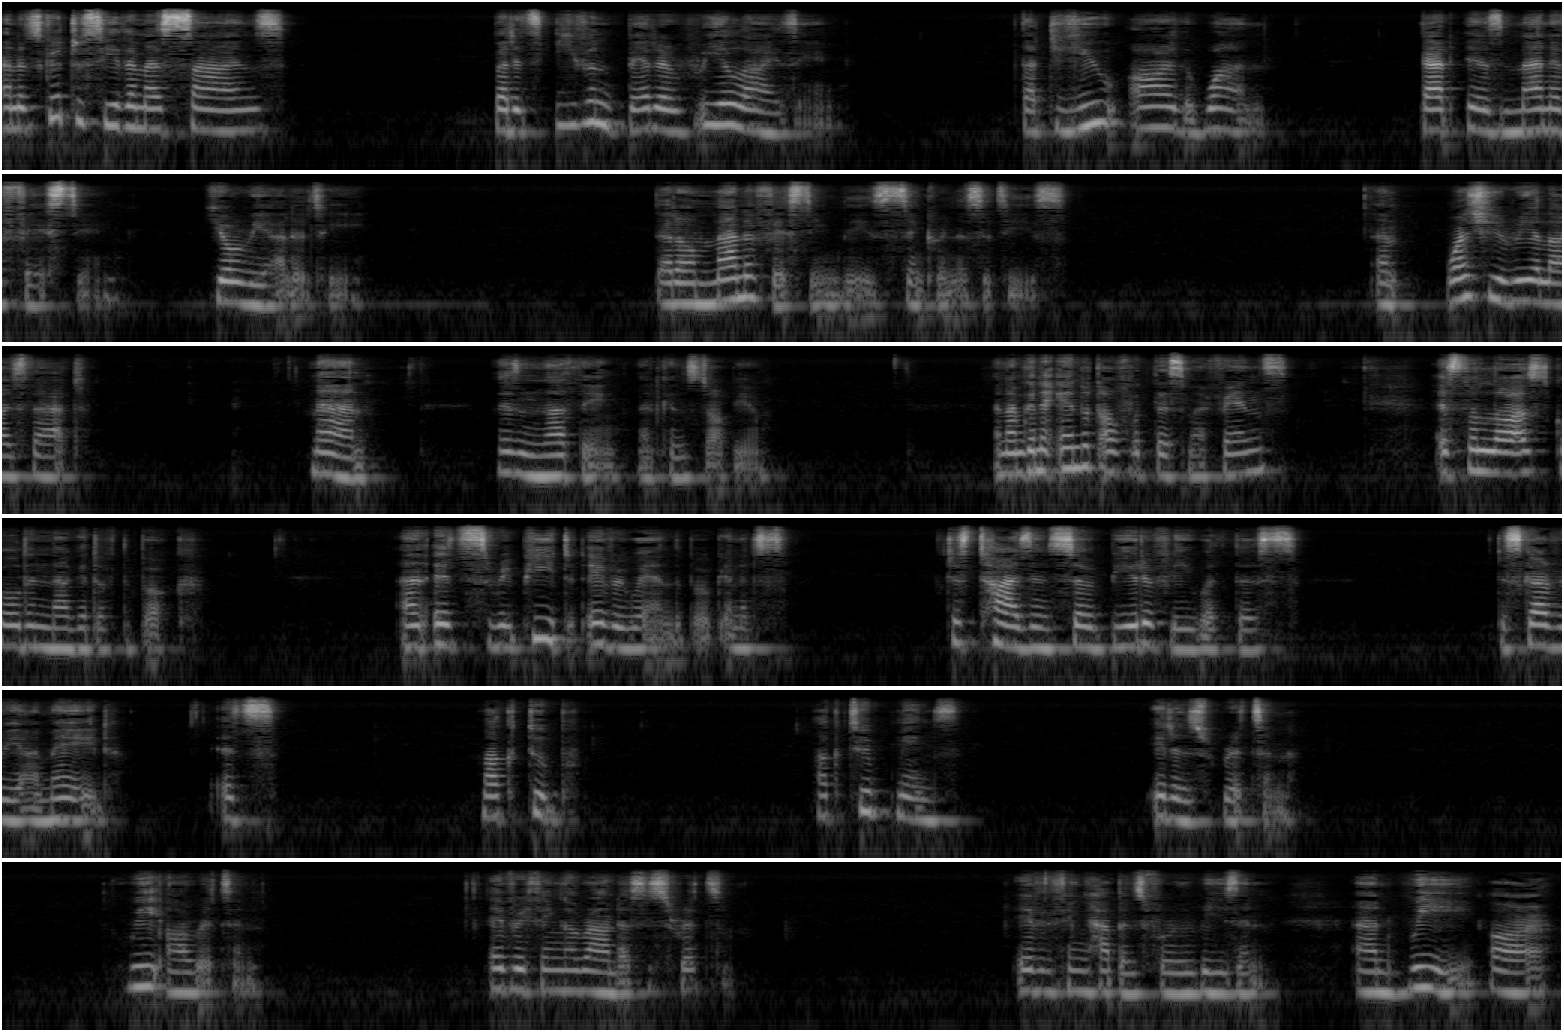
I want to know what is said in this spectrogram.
And it's good to see them as signs, but it's even better realizing that you are the one that is manifesting your reality, that are manifesting these synchronicities. And once you realize that, man, there's nothing that can stop you. And I'm going to end it off with this, my friends. It's the last golden nugget of the book. And it's repeated everywhere in the book, and it's just ties in so beautifully with this discovery I made. It's maktub. Maktub means it is written. We are written. Everything around us is written. Everything happens for a reason, and we are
